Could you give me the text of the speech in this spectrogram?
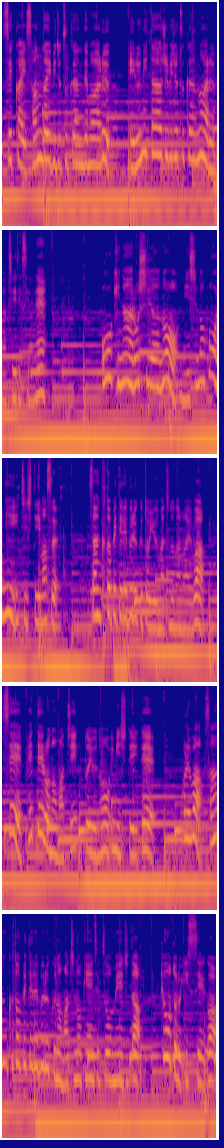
世界三大美術館でもあるエルミタージュ美術館のある町ですよね。大きなロシアの西の方に位置しています。サンクトペテルブルクという町の名前は聖ペテロの町というのを意味していてこれはサンクトペテルブルクの町の建設を命じたピョートル一世が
